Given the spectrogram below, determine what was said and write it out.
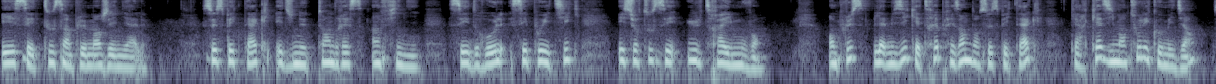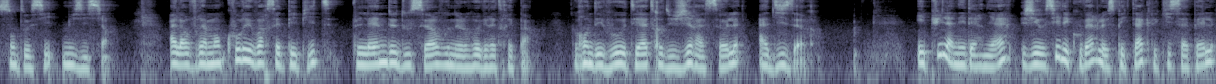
Et c'est tout simplement génial. Ce spectacle est d'une tendresse infinie, c'est drôle, c'est poétique, et surtout c'est ultra émouvant. En plus, la musique est très présente dans ce spectacle, car quasiment tous les comédiens sont aussi musiciens. Alors vraiment, courez voir cette pépite, pleine de douceur, vous ne le regretterez pas. Rendez-vous au théâtre du Girasol à 10h. Et puis l'année dernière, j'ai aussi découvert le spectacle qui s'appelle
